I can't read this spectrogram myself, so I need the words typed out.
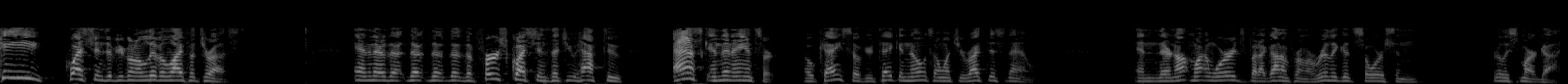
key questions if you're going to live a life of trust. And they're the, the, the, the, first questions that you have to ask and then answer. Okay? So if you're taking notes, I want you to write this down. And they're not my words, but I got them from a really good source and really smart guy.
